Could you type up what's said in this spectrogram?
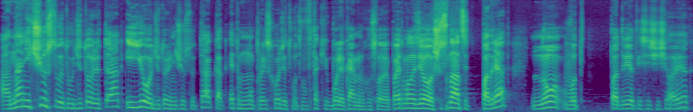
она не чувствует аудиторию так, и ее аудитория не чувствует так, как это мо- происходит вот в таких более камерных условиях. Поэтому она делала 16 подряд, но вот по 2000 человек,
